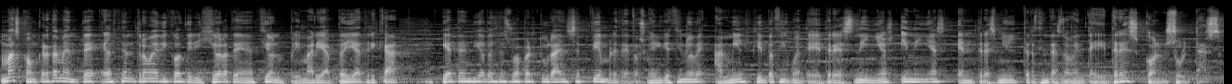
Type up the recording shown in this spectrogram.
Más concretamente, el centro médico dirigió la atención primaria pediátrica y atendió desde su apertura en septiembre de 2019 a 1.153 niños y niñas en 3.393 consultas.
